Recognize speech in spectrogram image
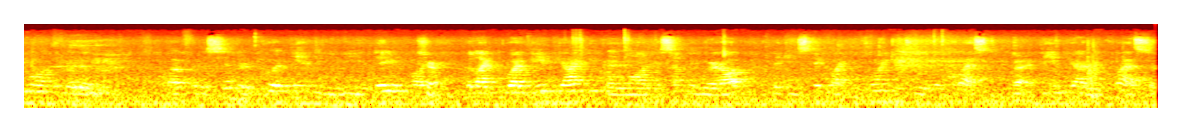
you want for the, for the sender put into the immediate data part. Sure. But like what the MPI people want is something where all, they can stick like a pointer to the request. Right. The MPI request, so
